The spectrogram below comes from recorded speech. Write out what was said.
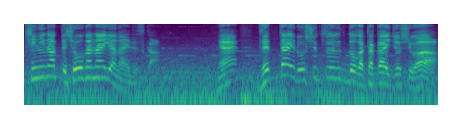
気になってしょうがないやないですか。ね。絶対露出度が高い女子は、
